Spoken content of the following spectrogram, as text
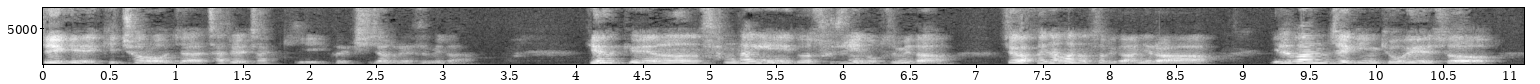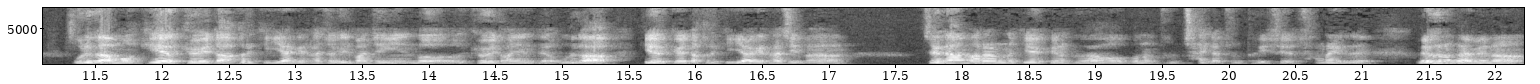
저에게 기초로 이제 자리를 잡기 그렇게 시작을 했습니다. 개혁교회는 상당히 그 수준이 높습니다. 제가 그냥 하는 소리가 아니라 일반적인 교회에서 우리가 뭐 개혁교회다 그렇게 이야기를 하죠. 일반적인 뭐 교회도 하는데 우리가 개혁교회다 그렇게 이야기를 하지만 제가 말하는 개혁교회는 그거하고는 좀 차이가 좀 더 있어요. 상당히. 왜 그런가 하면은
